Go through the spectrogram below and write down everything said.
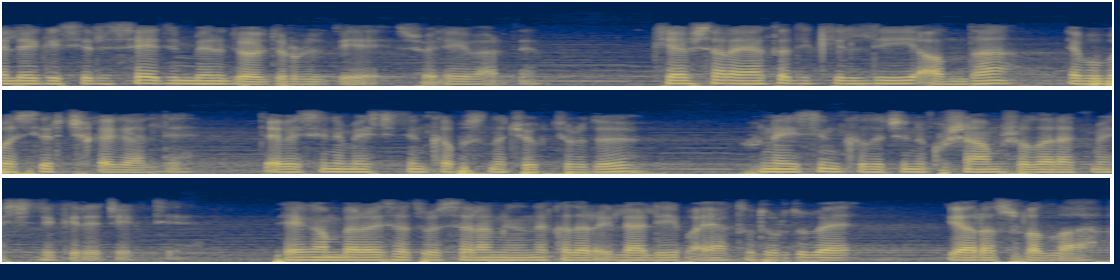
ele geçirseydim beni de öldürürdü diye söyleyiverdi. Kevser ayakta dikildiği anda Ebu Basir çıka geldi. Devesini mescidin kapısına çöktürdü. Hüneys'in kılıcını kuşanmış olarak mescide girecekti. Peygamber aleyhissalatü vesselam yanına kadar ilerleyip ayakta durdu ve Ya Resulallah,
